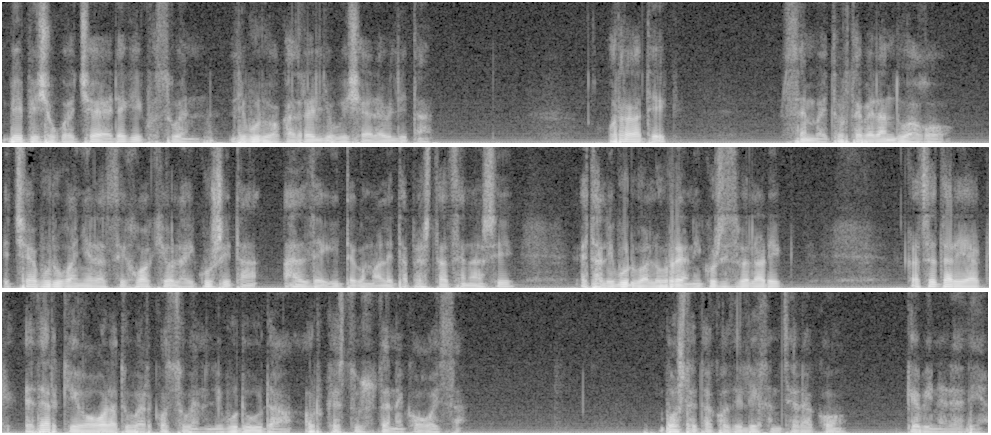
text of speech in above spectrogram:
bi pixuko etxea erekiko zuen liburuak adreilu gisa erabilita. Horregatik, zenbait urte beranduago, etxea buru gainera zijoakiola ikusita alde egiteko maleta prestatzen hasi, eta liburua lurrean ikusi zuelarik, Katzetariak ederki gogoratu beharko zuen liburura aurkeztu zuteneko goiza. Bostetako diligentziarako Kevin Heredia.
